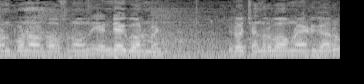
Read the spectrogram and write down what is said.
రుణపడాల్సిన అవసరం ఉంది. NDA government. ఈరోజు చంద్రబాబు నాయుడు గారు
